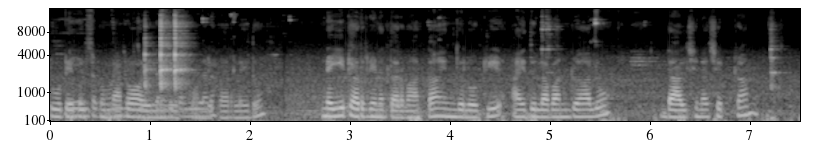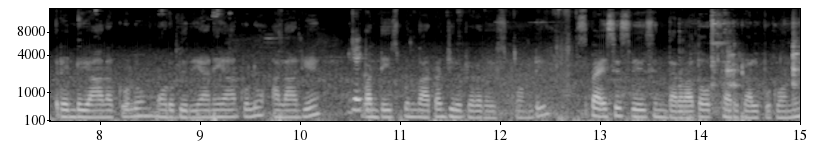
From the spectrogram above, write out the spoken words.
టూ టేబుల్ స్పూన్ దాకా ఆయిల్ వేసుకోండి పర్లేదు. నెయ్యి కరిగిన తర్వాత ఇందులోకి ఐదు లవంగాలు దాల్చిన చెక్క రెండు యాలకులు మూడు బిర్యానీ ఆకులు అలాగే వన్ టీ స్పూన్ దాకా జీలకర్ర వేసుకోండి. స్పైసెస్ వేసిన తర్వాత ఒకసారి కలుపుకొని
